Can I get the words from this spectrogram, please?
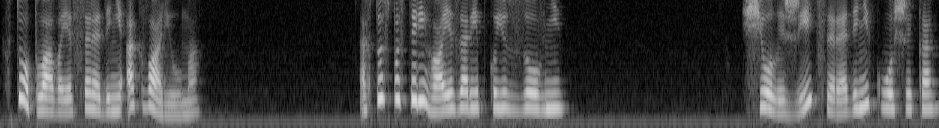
Хто плаває всередині акваріума? А хто спостерігає за рибкою ззовні? Що лежить всередині кошика?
